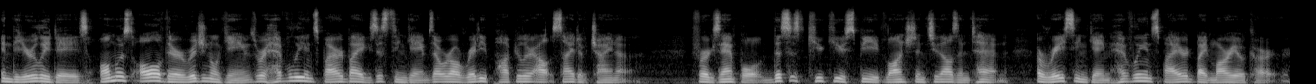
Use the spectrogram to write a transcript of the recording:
In the early days, almost all of their original games were heavily inspired by existing games that were already popular outside of China. For example, This is QQ Speed launched in 2010, a racing game heavily inspired by Mario Kart.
